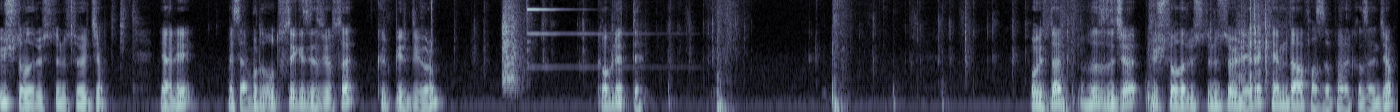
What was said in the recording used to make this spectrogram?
3 dolar üstünü söyleyeceğim. Yani mesela burada 38 yazıyorsa 41 diyorum. Kabul etti. O yüzden hızlıca 3 dolar üstünü söyleyerek hem daha fazla para kazanacağım.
